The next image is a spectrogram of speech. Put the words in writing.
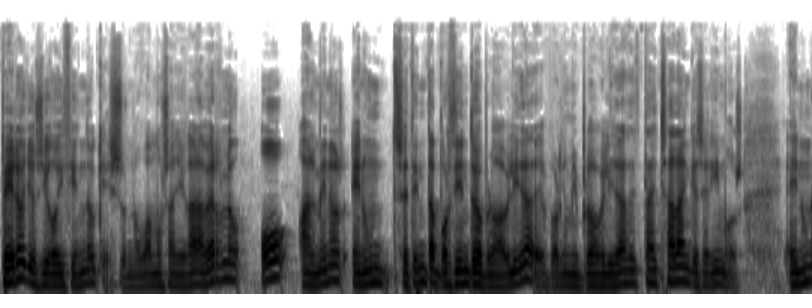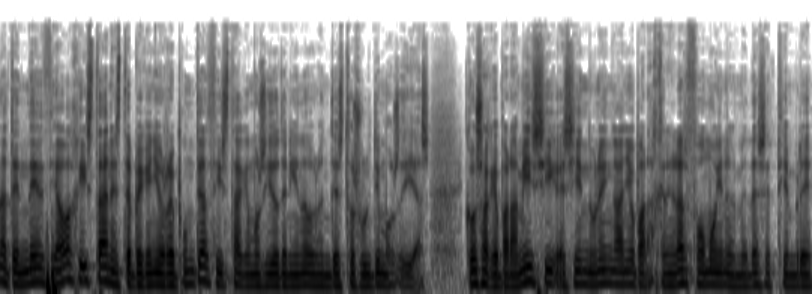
Pero yo sigo diciendo que eso no vamos a llegar a verlo o al menos en un 70% de probabilidades, porque mi probabilidad está echada en que seguimos en una tendencia bajista en este pequeño repunte alcista que hemos ido teniendo durante estos últimos días. Cosa que para mí sigue siendo un engaño para generar FOMO y en el mes de septiembre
